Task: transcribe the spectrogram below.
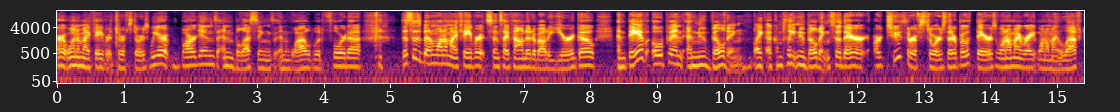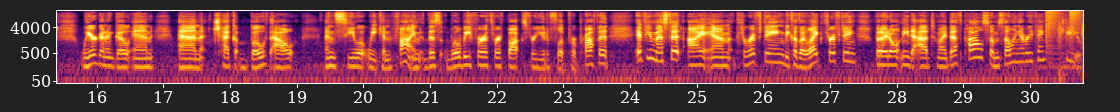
are at one of my favorite thrift stores. We are at Bargains and Blessings in Wildwood, Florida. This has been one of my favorites since I found it about a year ago. And they have opened a new building, like a complete new building. So there are two thrift stores that are both theirs, one on my right, one on my left. We are gonna go in and check both out and see what we can find. This will be for a thrift box for you to flip for profit. If you missed it, I am thrifting because I like thrifting, but I don't need to add to my death pile, so I'm selling everything to you.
